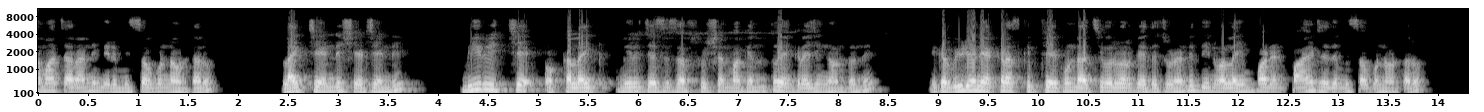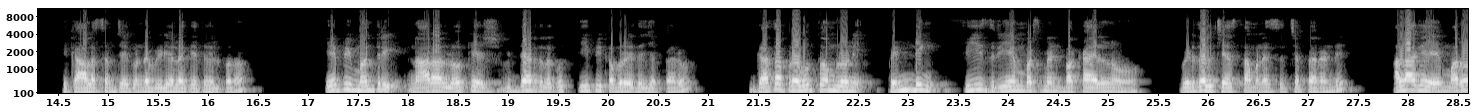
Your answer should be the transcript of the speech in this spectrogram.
సమాచారాన్ని మీరు మిస్ అవ్వకుండా ఉంటారు. లైక్ చేయండి షేర్ చేయండి. మీరు ఇచ్చే ఒక్క లైక్ మీరు చేసే సబ్స్క్రిప్షన్ మాకు ఎంతో ఎంకరేజింగ్గా ఉంటుంది. ఇక వీడియోని ఎక్కడ స్కిప్ చేయకుండా చివరి వరకు అయితే చూడండి. దీనివల్ల ఇంపార్టెంట్ పాయింట్స్ అయితే మిస్ అవ్వకుండా ఉంటారు. ఇక ఆలస్యం చేయకుండా వీడియోలోకి అయితే వెళ్ళిపోదాం. ఏపీ మంత్రి నారా లోకేష్ విద్యార్థులకు తీపి కబురు అయితే చెప్పారు. గత ప్రభుత్వంలోని పెండింగ్ ఫీజ్ రియంబర్స్మెంట్ బకాయిలను విడుదల చేస్తామనేసి చెప్పారండి. అలాగే మరో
